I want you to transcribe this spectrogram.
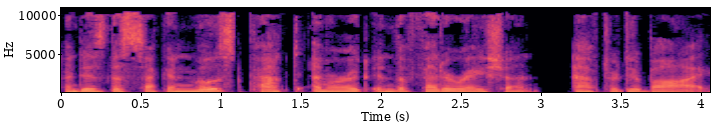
and is the second most packed emirate in the federation, after Dubai.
